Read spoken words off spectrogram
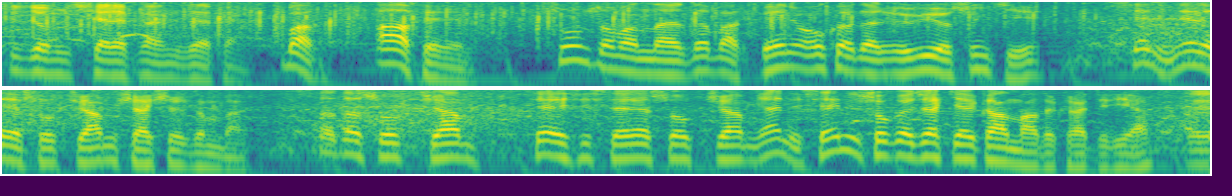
stüdyomuzu şereflendiniz efendim. Bak aferin. Son zamanlarda bak beni o kadar övüyorsun ki seni nereye sokacağımı şaşırdım bak. Stada sokacağım, tesislere sokacağım. Yani seni sokacak yer kalmadı Kadir ya. Ee,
